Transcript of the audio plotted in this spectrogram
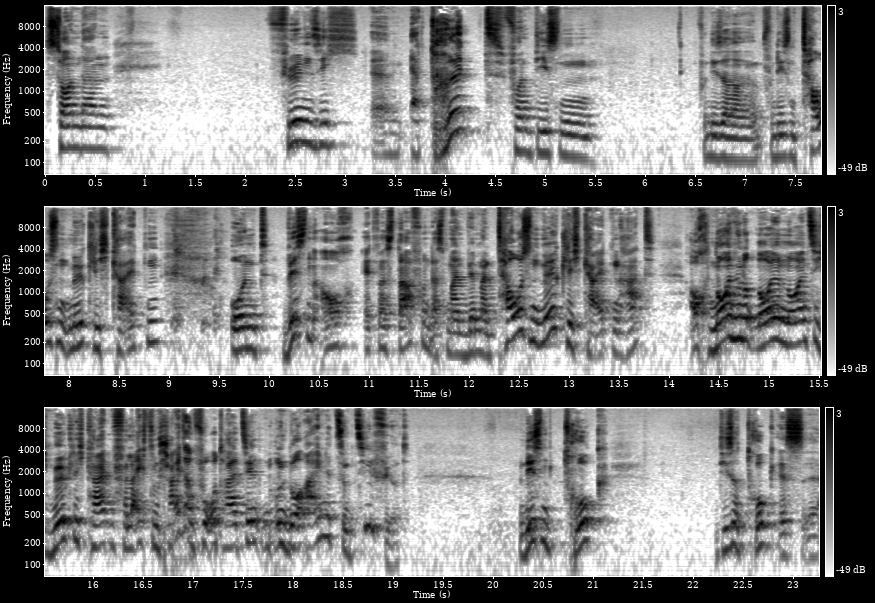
sondern fühlen sich ähm, erdrückt von diesen, von, dieser, von diesen tausend Möglichkeiten und wissen auch etwas davon, dass man, wenn man tausend Möglichkeiten hat, auch 999 Möglichkeiten vielleicht zum Scheitern verurteilt sind und nur eine zum Ziel führt. Und diesem Druck, dieser Druck ist äh,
